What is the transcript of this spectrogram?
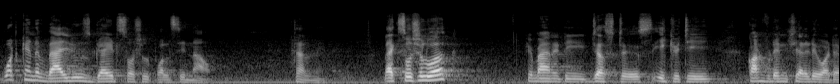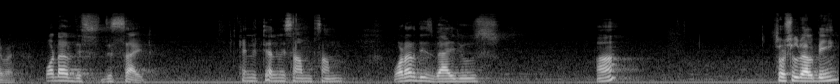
What kind of values guide social policy now? Tell me. Like social work humanity justice equity confidentiality whatever. What are this this side? Can you tell me some some what are these values huh Social well-being.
